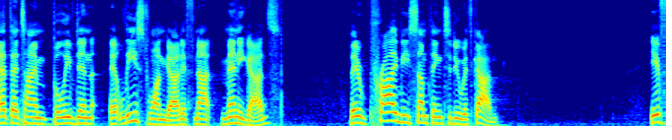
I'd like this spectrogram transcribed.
at that time believed in at least one God, if not many gods, there would probably be something to do with God. If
